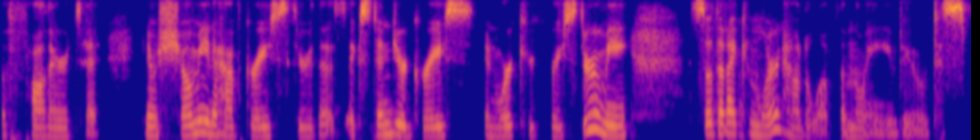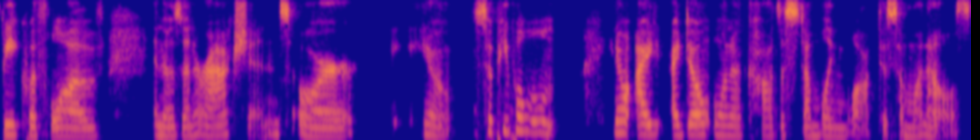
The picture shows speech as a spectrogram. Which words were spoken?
the father to you know show me to have grace through this extend your grace and work your grace through me so that I mm. can learn how to love them the way you do, to speak with love in those interactions, or, you know, so people will, you know, I, I don't want to cause a stumbling block to someone else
